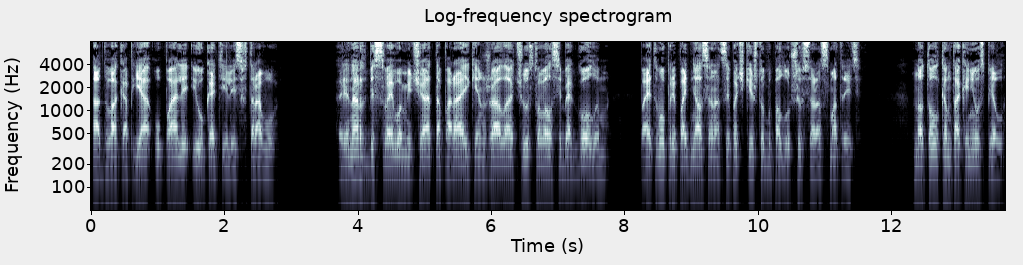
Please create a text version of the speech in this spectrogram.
а два копья упали и укатились в траву. Ренард без своего меча, топора и кинжала чувствовал себя голым, поэтому приподнялся на цыпочки, чтобы получше все рассмотреть. Но толком так и не успел.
